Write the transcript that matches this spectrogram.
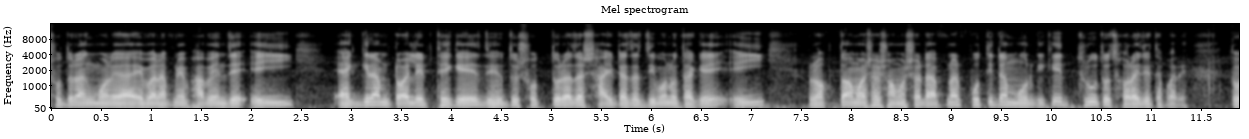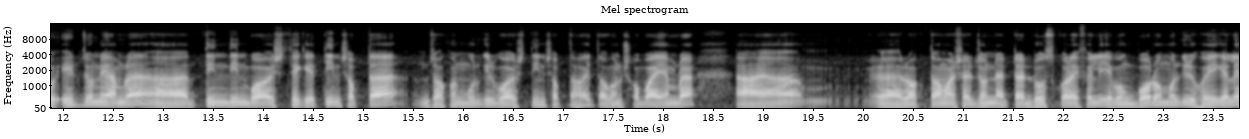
সুতরাং এবার আপনি ভাবেন যে এই এক গ্রাম টয়লেট থেকে যেহেতু সত্তর হাজার, ষাট হাজার জীবাণু থাকে, এই রক্ত আমাশার সমস্যাটা আপনার প্রতিটা মুরগিকে দ্রুত ছড়াই যেতে পারে। তো এর জন্যে আমরা তিন দিন বয়স থেকে তিন সপ্তাহ, যখন মুরগির বয়স তিন সপ্তাহ হয়, তখন সবাই আমরা রক্ত আমাশার জন্য একটা ডোজ করাই ফেলি এবং বড় মুরগির হয়ে গেলে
